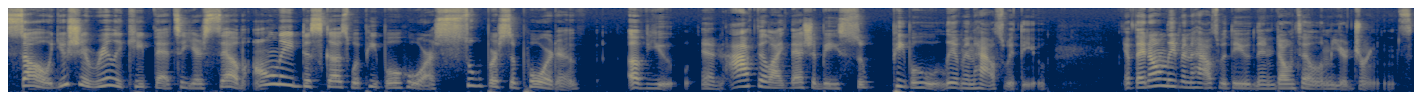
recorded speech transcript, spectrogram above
So you should really keep that to yourself. Only discuss with people who are super supportive of you. And I feel like that should be su- people who live in the house with you. If they don't live in the house with you, then don't tell them your dreams,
